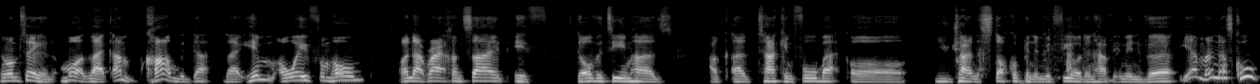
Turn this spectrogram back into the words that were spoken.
You know what I'm saying? More like I'm calm with that. Like him away from home on that right hand side, if the other team has a, a attacking fullback or you trying to stock up in the midfield and have him invert, yeah, man, that's cool.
